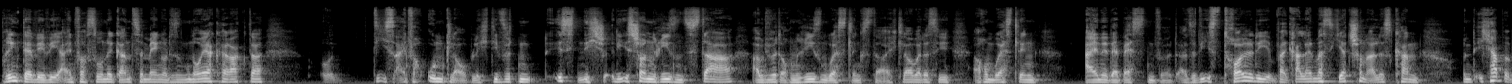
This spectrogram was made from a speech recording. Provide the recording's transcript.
bringt der WWE einfach so eine ganze Menge und das ist ein neuer Charakter. Und die ist einfach unglaublich. Die wird ein, ist nicht, die ist schon ein Riesenstar, aber die wird auch ein riesen Wrestling-Star. Ich glaube, dass sie auch im Wrestling eine der besten wird. Also die ist toll, die, allein was sie jetzt schon alles kann. Und ich habe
